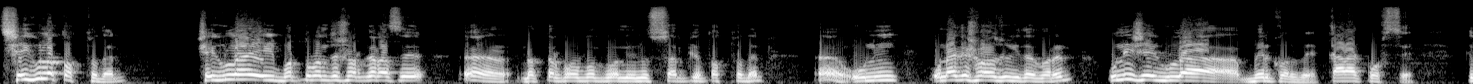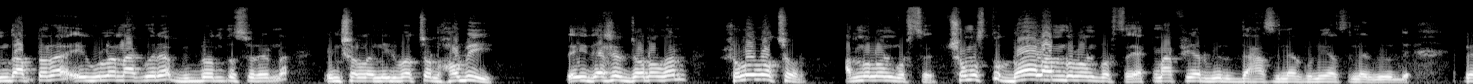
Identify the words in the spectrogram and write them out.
সেইগুলো তথ্য দেন। সেগুলো এই বর্তমান যে সরকার আছে ডক্টর মোহাম্মদ ইউনুস স্যারকে তথ্য দেন। উনি ওনাকে সহযোগিতা করেন। উনি সেগুলা বের করবে, কারা করছে। কিন্তু আপনারা এগুলো না করে বিভ্রান্ত ছিলেন না। ইনশাল্লাহ নির্বাচন হবেই। এই দেশের জনগণ ষোলো বছর আন্দোলন করছে। সমস্ত দল আন্দোলন করছে। এক মাফিয়ার বিরুদ্ধে, হাসিনা, খুনি হাসিনার বিরুদ্ধে একটা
